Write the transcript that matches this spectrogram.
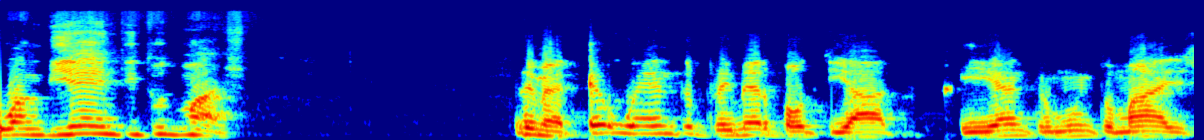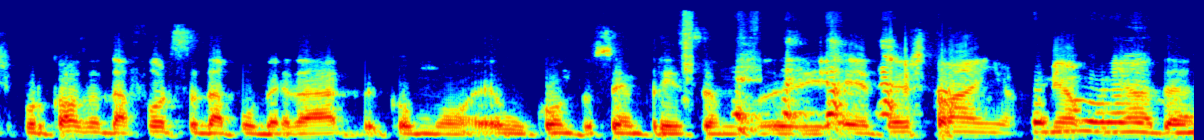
o ambiente e tudo mais. Primeiro, eu entro primeiro para o teatro e entro muito mais por causa da força da puberdade, como eu conto sempre isso, é até estranho. Minha cunhada,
